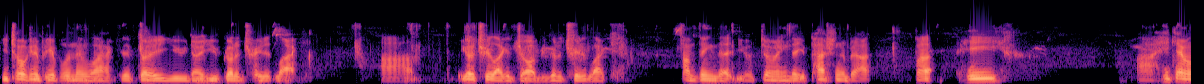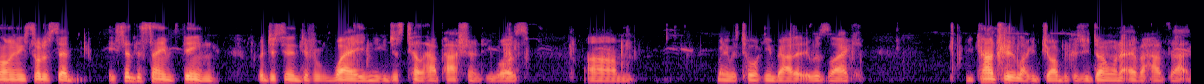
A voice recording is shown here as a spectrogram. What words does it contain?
you're talking to people and they're like, they've got to, you know, you've got to treat it like, um, you got to treat it like a job. You've got to treat it like something that you're doing that you're passionate about. But he uh, he came along and he sort of said he said the same thing, but just in a different way, and you could just tell how passionate he was um, when he was talking about it. It was like you can't treat it like a job because you don't want to ever have that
